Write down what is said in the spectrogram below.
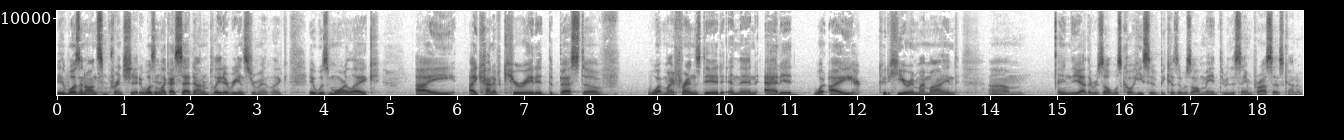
it wasn't on some Prince shit. It wasn't yeah. like I sat down and played every instrument. Like it was more like I, I kind of curated the best of what my friends did and then added what I could hear in my mind. Um, and yeah, the result was cohesive because it was all made through the same process, kind of.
